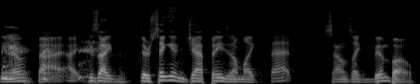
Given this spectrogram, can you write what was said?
you know, because I, they're singing in Japanese, and I'm like, that sounds like bimbo,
